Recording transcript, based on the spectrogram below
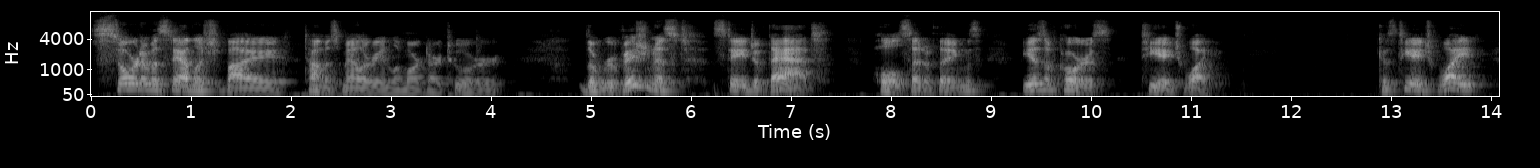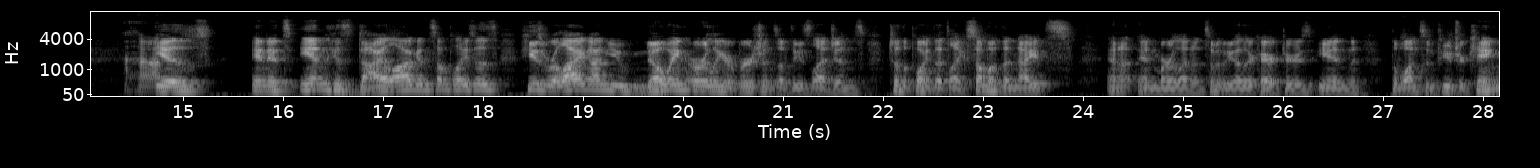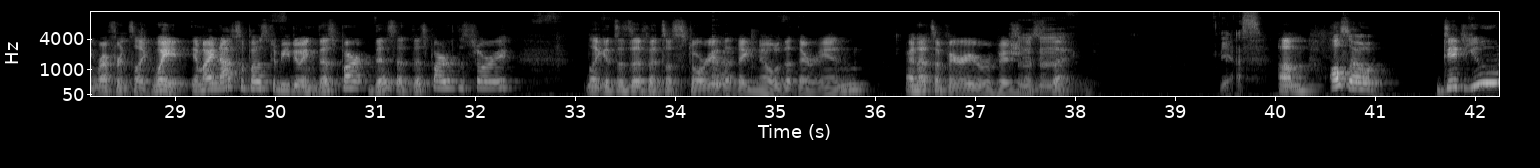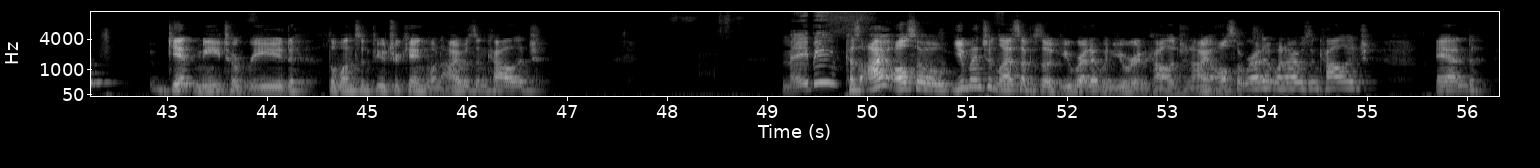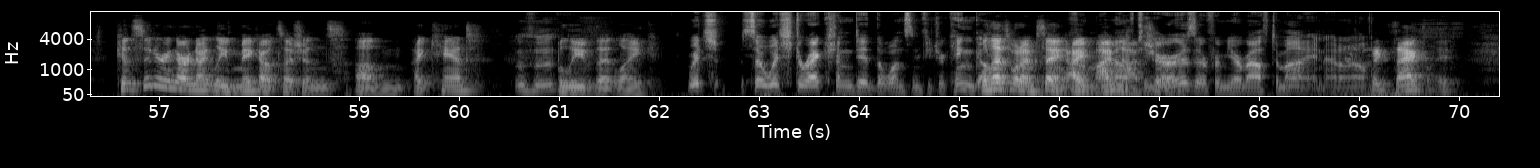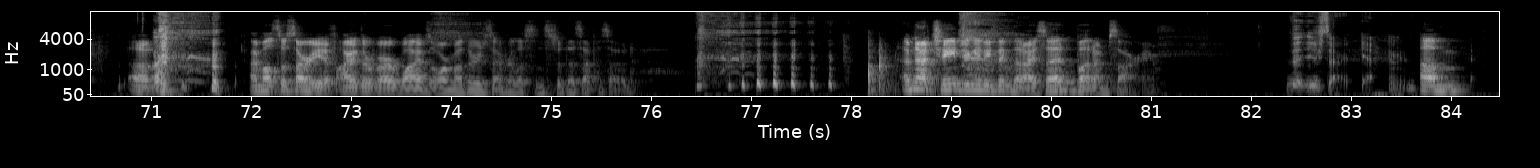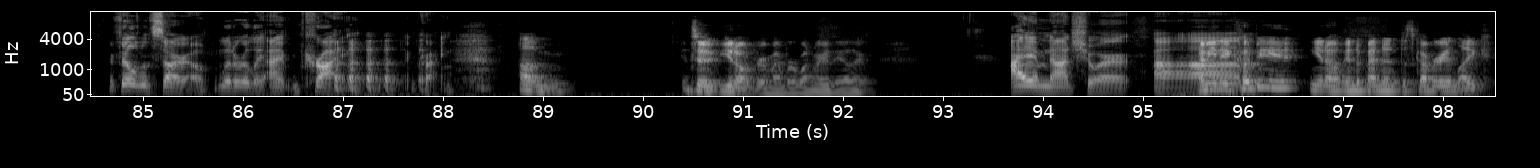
sort of established by Thomas Malory and Le Morte d'Arthur, the revisionist stage of that whole set of things is, of course, T.H. White. Because T.H. White Uh-huh. is and it's in his dialogue in some places he's relying on you knowing earlier versions of these legends to the point that like some of the knights and and Merlin and some of the other characters in the once and future king reference like wait am I not supposed to be doing this part this at this part of the story like it's as if it's a story that they know that they're in and that's a very revisionist Mhm. thing Yes. um, also, did you get me to read The Once and Future King when I was in college? Maybe. Because I also, you mentioned last episode you read it when you were in college, and I also read it when I was in college. And considering our nightly makeout sessions, um, I can't Mm-hmm. believe that, like, Which so which direction did the Once and Future King go? well, that's what I'm saying. I, From my I'm not to sure. yours or from your mouth to mine. I don't know. Exactly. Um, I'm also sorry if either of our wives or mothers ever listens to this episode. I'm not changing anything that I said, but I'm sorry. You're sorry. Yeah. I mean, Um, you're filled with sorrow. Literally, I'm crying. I'm crying. um, so you don't remember one way or the other. I am not sure. Um, I mean, it could be you know independent discovery, like,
